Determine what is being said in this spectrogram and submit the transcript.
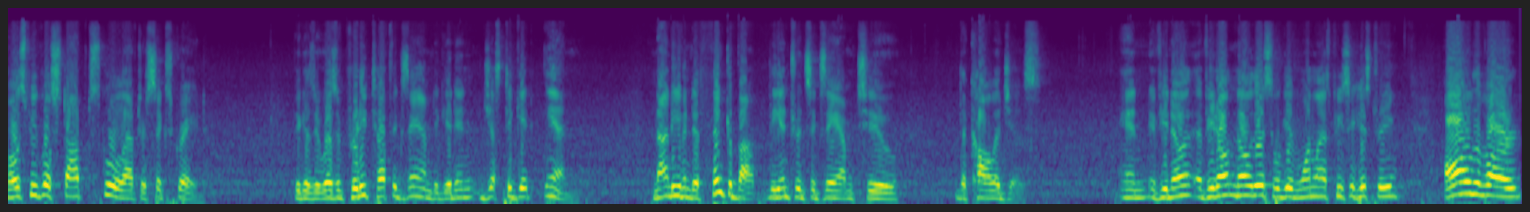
Most people stopped school after sixth grade because it was a pretty tough exam to get in, just to get in. Not even to think about the entrance exam to the colleges. And if you if you don't know this, we'll give one last piece of history. All of our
